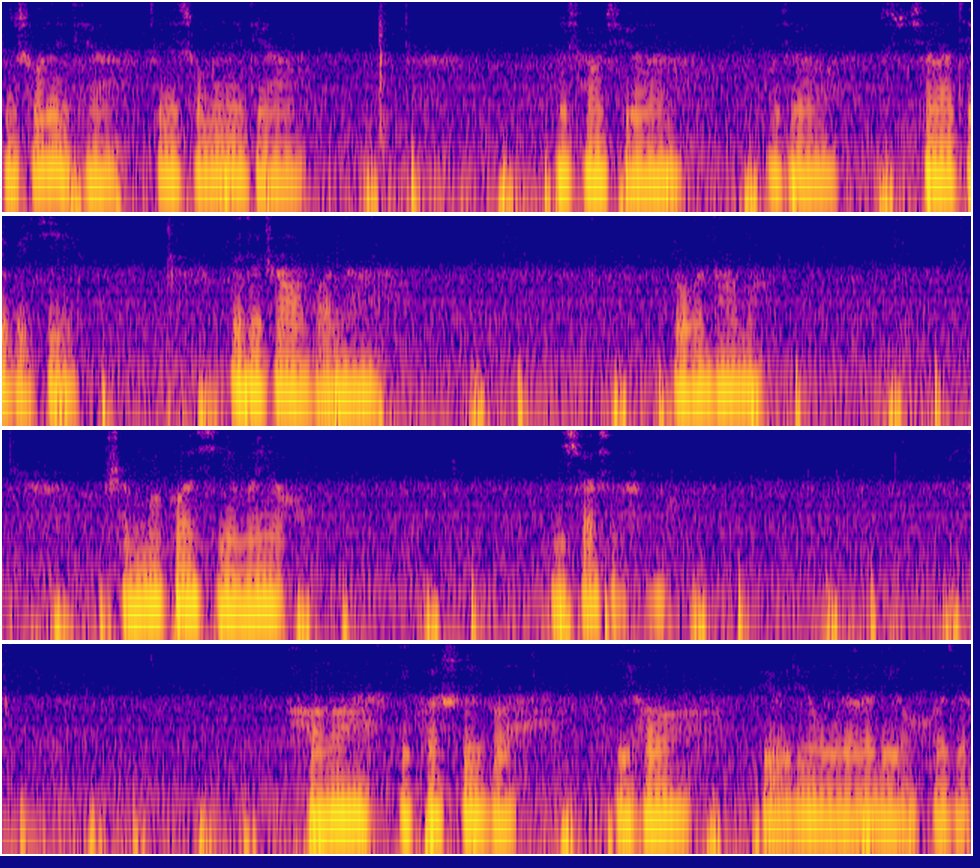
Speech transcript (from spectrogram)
你说那天，就你生病那天，没上学，我就向他借笔记。那天正好还他，我跟他吗？什么关系也没有。你瞎想什么？好了，你快睡吧，以后别用这种无聊的理由喝酒了，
